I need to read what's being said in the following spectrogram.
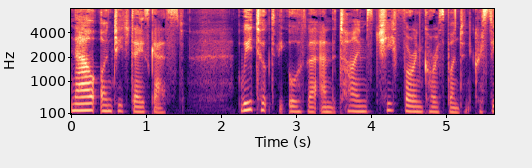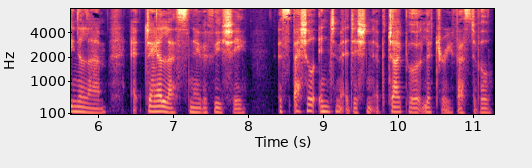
Now, on to today's guest. We took to the author and the Times chief foreign correspondent Christina Lamb at JLF Soneva Fushi, a special intimate edition of the Jaipur Literary Festival.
